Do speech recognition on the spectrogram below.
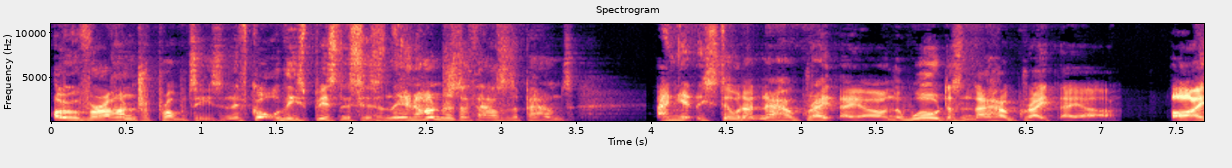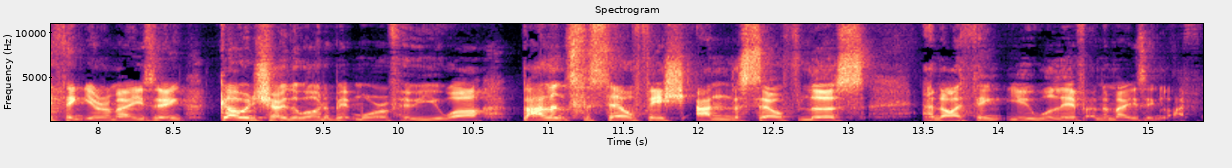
over 100 properties and they've got all these businesses and they earn hundreds of thousands of pounds. And yet they still don't know how great they are. And the world doesn't know how great they are. I think you're amazing. Go and show the world a bit more of who you are. Balance the selfish and the selfless. And I think you will live an amazing life.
